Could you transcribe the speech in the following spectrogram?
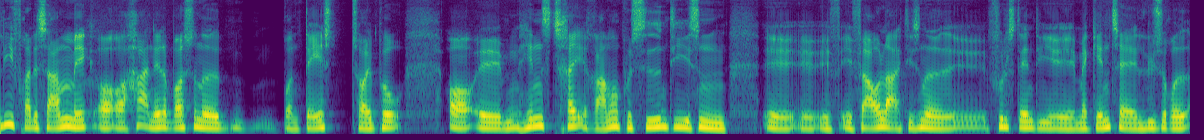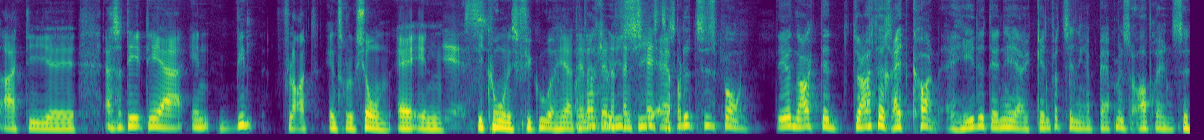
lige fra det samme, ikke? Og, og har netop også sådan noget bondage-tøj på. Og øh, hendes tre rammer på siden, de er sådan øh, øh, øh, farvelagt, de er sådan noget øh, fuldstændig øh, magenta-lyserød-agtig. Øh. Altså, det, det er en vild flot introduktion af en Yes. ikonisk figur her. Og Den, der er, skal den er lige sige, fantastisk. at på det tidspunkt, det er jo nok den største retcon af hele den her genfortælling af Batmans oprindelse.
